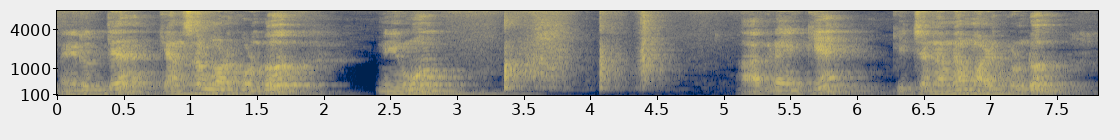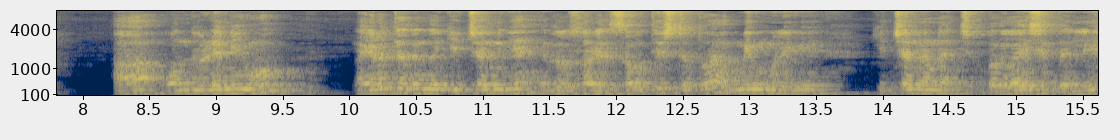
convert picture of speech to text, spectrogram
ನೈಋತ್ಯ ಕ್ಯಾನ್ಸಲ್ ಮಾಡಿಕೊಂಡು ನೀವು ಆಗ್ನೇಯಕ್ಕೆ ಕಿಚನನ್ನು ಮಾಡಿಕೊಂಡು, ಆ ಒಂದು ವೇಳೆ ನೀವು ನೈಋತ್ಯದಿಂದ ಕಿಚನ್ಗೆ, ಇದು ಸಾರಿ ಸೌತ್ ಈಸ್ಟ್ ಅಥವಾ ಅಗ್ನಿ ಮೂಲೆಗೆ ಕಿಚನನ್ನು ಬದಲಾಯಿಸಿದ್ದಲ್ಲಿ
